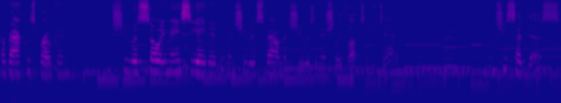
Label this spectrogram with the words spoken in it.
her back was broken. She was so emaciated when she was found that she was initially thought to be dead. And she said this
